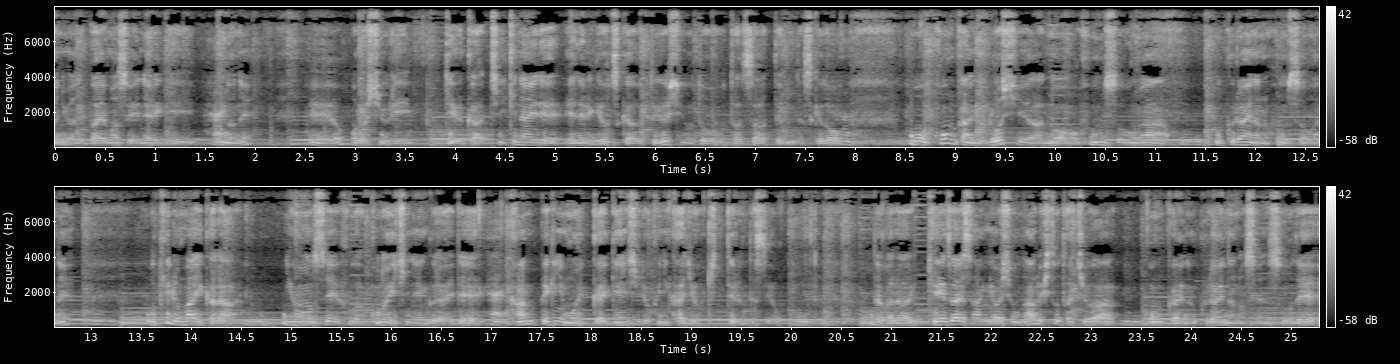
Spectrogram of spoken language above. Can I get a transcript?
マニュアのバイオマスエネルギーのね、えー卸売っていうか地域内でエネルギーを使うという仕事を携わってるんですけど、もう今回のロシアの紛争が、ウクライナの紛争がね、起きる前から日本政府はこの1年ぐらいではい。完璧にもう一回原子力に舵を切ってるんですよ。だから経済産業省のある人たちは今回のウクライナの戦争で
